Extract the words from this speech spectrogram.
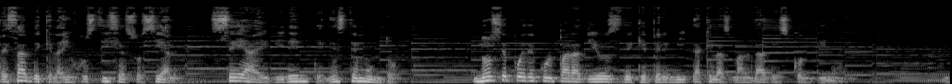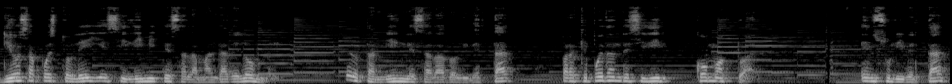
Pesar de que la injusticia social sea evidente en este mundo, no se puede culpar a Dios de que permita que las maldades continúen. Dios ha puesto leyes y límites a la maldad del hombre, pero también les ha dado libertad para que puedan decidir cómo actuar. En su libertad,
